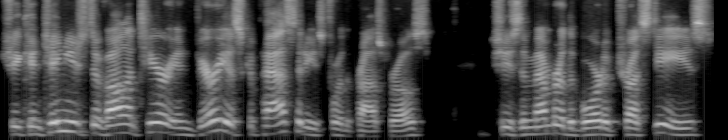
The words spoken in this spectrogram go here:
She continues to volunteer in various capacities for the Prosperos. She's a member of the Board of Trustees,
